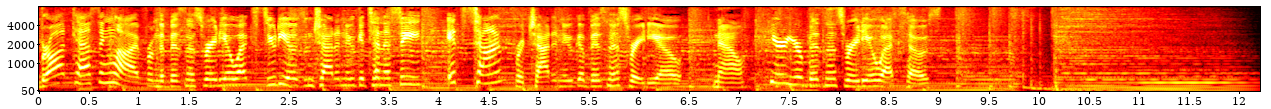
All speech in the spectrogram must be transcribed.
Broadcasting live from the Business Radio X studios in Chattanooga, Tennessee, it's time for Chattanooga Business Radio. Now, here are your Business Radio X hosts.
